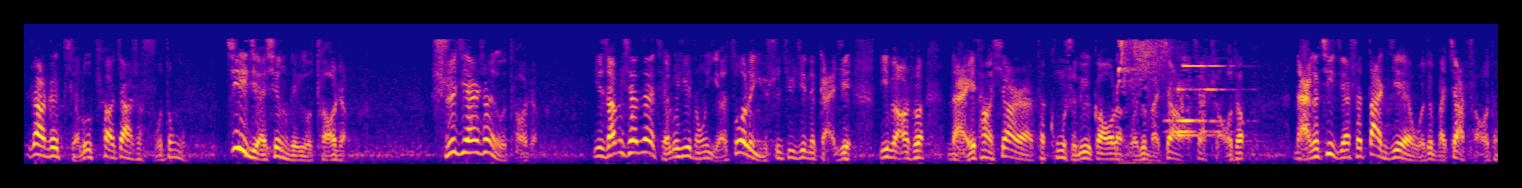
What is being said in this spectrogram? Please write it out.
让这铁路票价是浮动的，季节性的有调整，时间上有调整。你咱们现在铁路系统也做了与时俱进的改进，你比方说哪一趟线啊，它空驶率高了，我就把价往下调调；哪个季节是淡季，我就把价调调。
